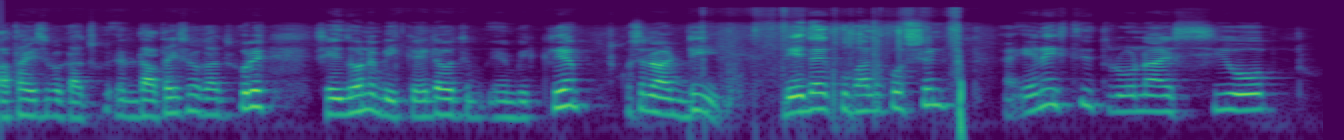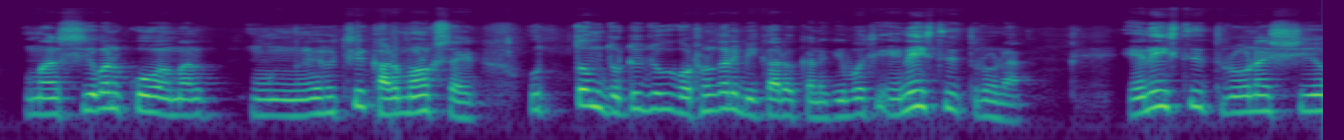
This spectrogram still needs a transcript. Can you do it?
দাতা হিসেবে কাজ করে, দাতা হিসেবে কাজ করে সেই ধরনের বিক্রিয়া, এটা হচ্ছে বিক্রিয়া। কোশ্চেন নাম্বার ডি ডি দেয় খুব ভালো কোশ্চেন থ্রি তুলনায় সিও মানে সিও মানে কো মানে হচ্ছে কার্বন মনোক্সাইড উত্তম জটিল যৌগ গঠনকারী বিকারক কেন? কি বলছি? তুলনায় এনএইচ থ্রির তুলনায় সিও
